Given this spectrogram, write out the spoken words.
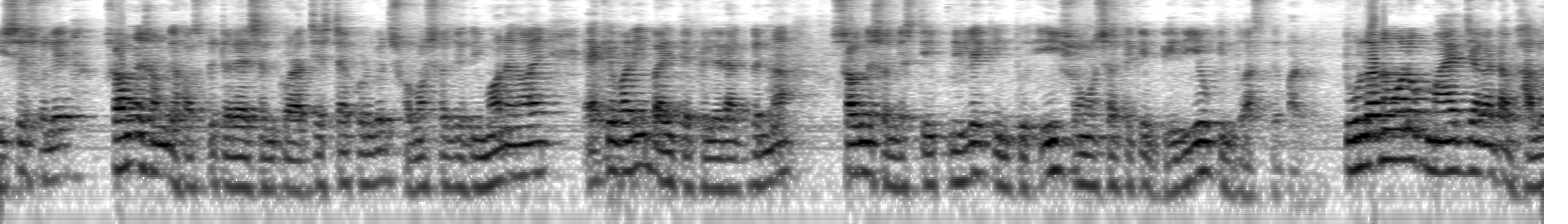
বিশেষ হলে সঙ্গে সঙ্গে হসপিটালাইজেশন করার চেষ্টা করবেন। সমস্যা যদি মনে হয়, একেবারেই বাড়িতে ফেলে রাখবেন না। সঙ্গে সঙ্গে স্টেপ নিলে কিন্তু এই সমস্যা থেকে বেরিয়েও কিন্তু আসতে পারবেন। তুলনামূলক মায়ের জায়গাটা ভালো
